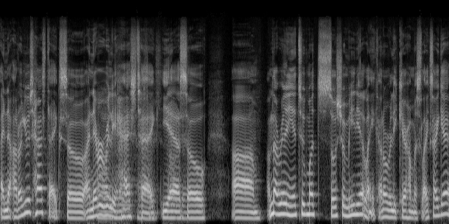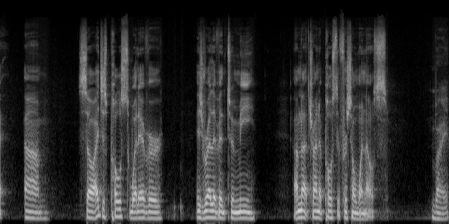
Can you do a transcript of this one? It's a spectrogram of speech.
I know I don't use hashtags, so I never Oh, really you hashtag. hashtags. Yeah, Okay. so um, I'm not really into much social media. Like I don't really care how much likes I get. Um, so I just post whatever is relevant to me. I'm not trying to post it for someone else. Right.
